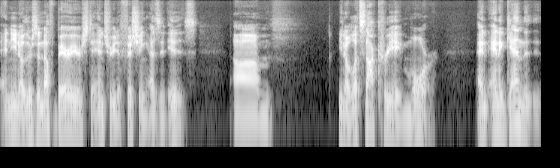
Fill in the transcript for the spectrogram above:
and you know there's enough barriers to entry to fishing as it is. Um you know let's not create more. And and again the,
